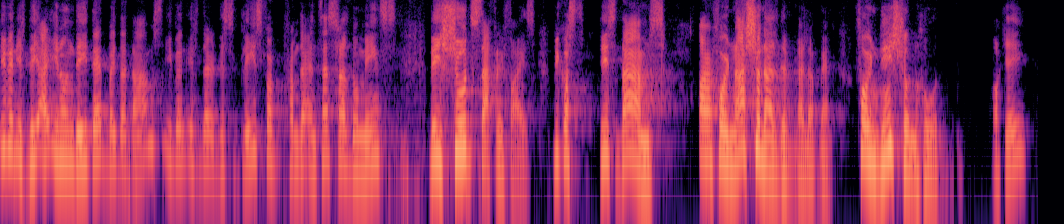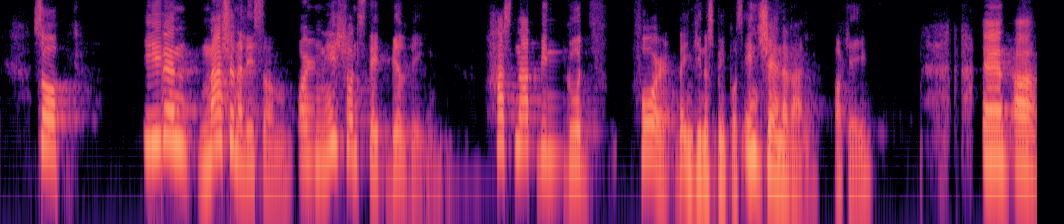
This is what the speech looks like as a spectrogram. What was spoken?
Even if they are inundated by the dams, even if they're displaced from, from their ancestral domains, they should sacrifice because these dams are for national development, for nationhood. Okay? So, even nationalism or nation state building has not been good for the indigenous peoples in general. Okay? And uh,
